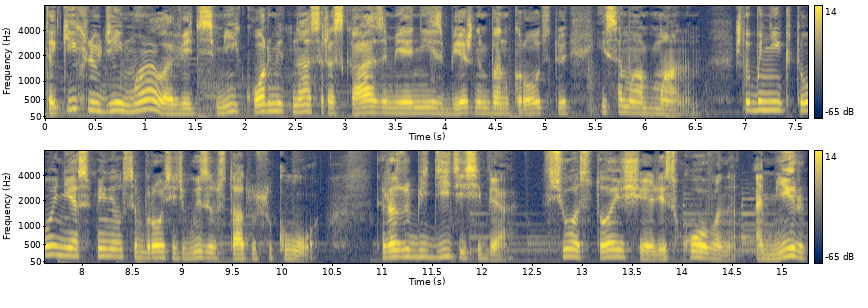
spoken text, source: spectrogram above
Таких людей мало, ведь СМИ кормит нас рассказами о неизбежном банкротстве и самообманом, чтобы никто не осмелился бросить вызов статусу КВО. Разубедите себя, все стоящее рискованно, а мир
